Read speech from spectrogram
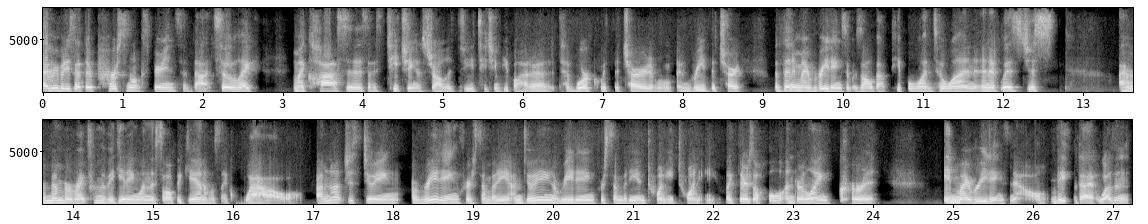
everybody's got their personal experience of that. So like my classes, I was teaching astrology, teaching people how to, to work with the chart and, and read the chart. But then in my readings, it was all about people one to one. And it was just, I remember right from the beginning when this all began, I was like, wow, I'm not just doing a reading for somebody, I'm doing a reading for somebody in 2020. Like there's a whole underlying current in my readings now that wasn't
